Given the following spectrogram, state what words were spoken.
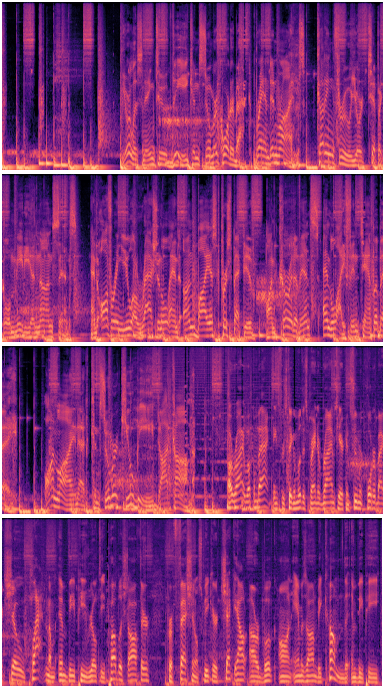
You're listening to the consumer quarterback, Brandon Rhymes, cutting through your typical media nonsense and offering you a rational and unbiased perspective on current events and life in Tampa Bay. Online at consumerqb.com. All right, welcome back. Thanks for sticking with us. Brandon Rhymes here, Consumer Quarterback Show, Platinum MVP Realty, published author, professional speaker. Check out our book on Amazon, Become the MVP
